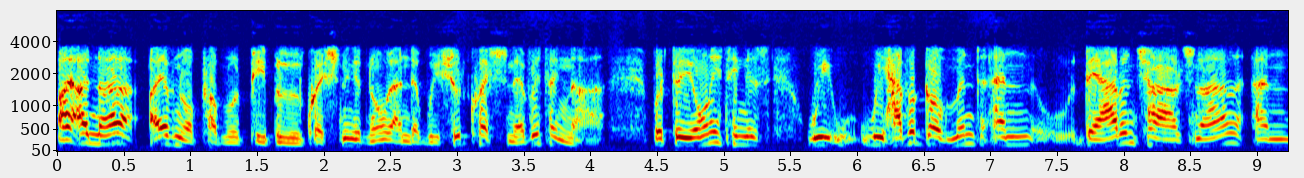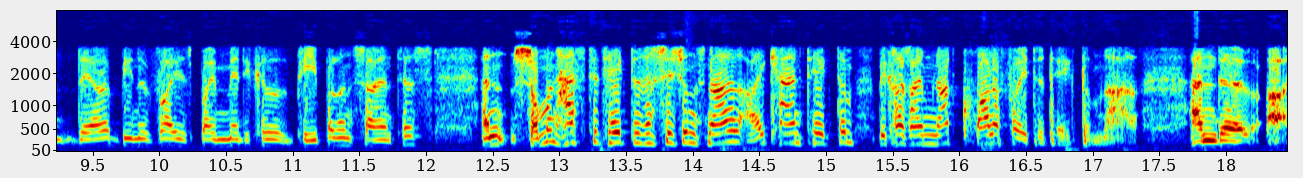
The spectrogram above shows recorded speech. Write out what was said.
I, I, no, I have no problem with people questioning it, no, and that we should question everything now. But the only thing is, we we have a government, and they are in charge now, and they are being advised by medical people and scientists, and someone has to take the decisions now. I can't take them because I'm not qualified to take them now. And uh, uh,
